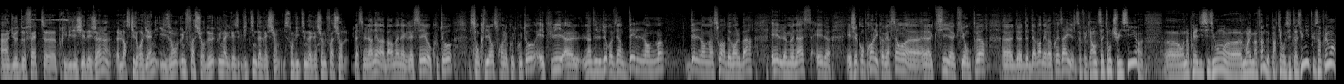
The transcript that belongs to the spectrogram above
un lieu de fête euh, privilégié des jeunes. Lorsqu'ils reviennent, ils ont une fois sur deux une victime d'agression. Ils sont victimes d'agression une fois sur deux. La semaine dernière, un barman agressé au couteau, son client se prend le coup de couteau, et puis euh, l'individu revient dès le lendemain dès le lendemain soir devant le bar et le menace. Et, et je comprends les commerçants euh, euh, qui, euh, qui ont peur d'avoir des représailles. Ça fait 47 ans que je suis ici. on a pris la décision, moi et ma femme, de partir aux États-Unis, tout simplement.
